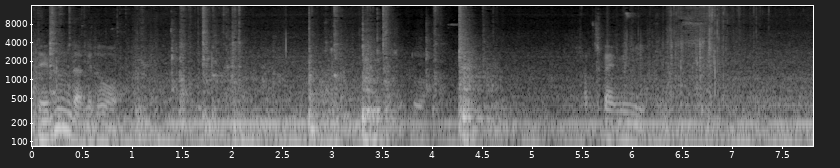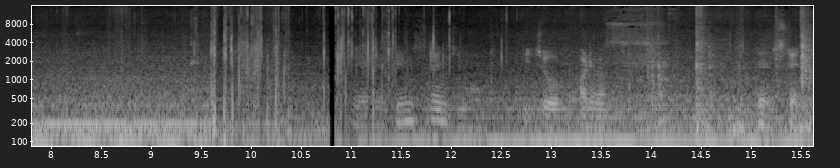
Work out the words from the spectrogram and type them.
あ出るんだけどちょっと8回見に行ってみます電子レンジも一応あります。電子レンジも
